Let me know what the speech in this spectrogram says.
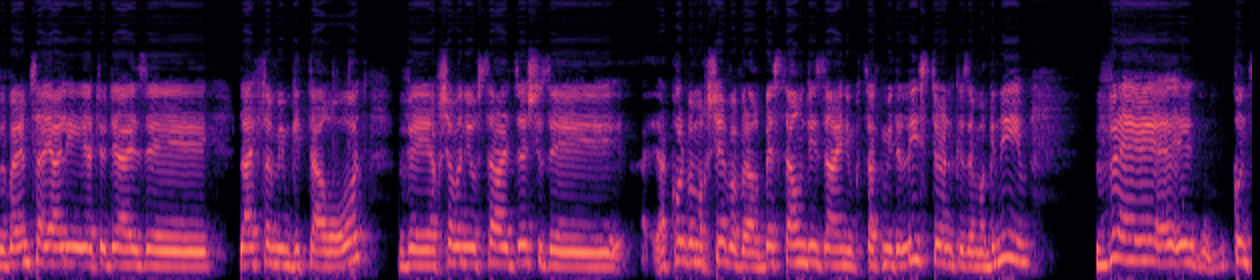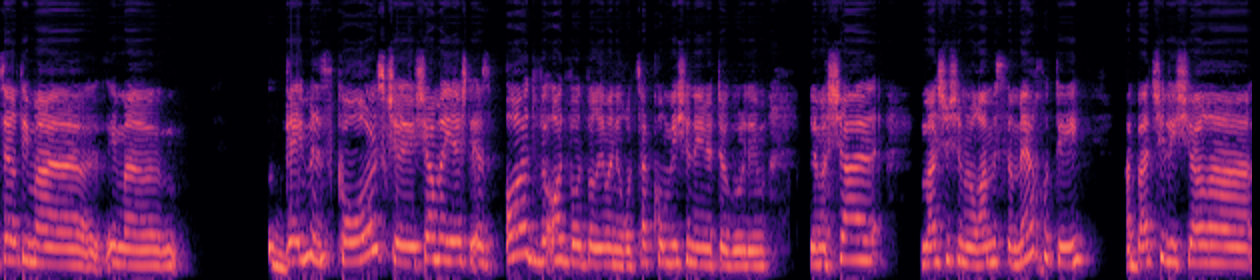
ובאמצע היה לי, אתה יודע, איזה לייפטיים עם גיטרות, ועכשיו אני עושה את זה שזה הכל במחשב, אבל הרבה סאונד דיזיין עם קצת מידל איסטרן, כזה מגניב, וקונצרט עם, ה, עם גיימנס קורס, כששם יש לי אז עוד ועוד ועוד דברים, אני רוצה קומישנים יותר גדולים. למשל, משהו שנורא משמח אותי, הבת שלי שרה,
